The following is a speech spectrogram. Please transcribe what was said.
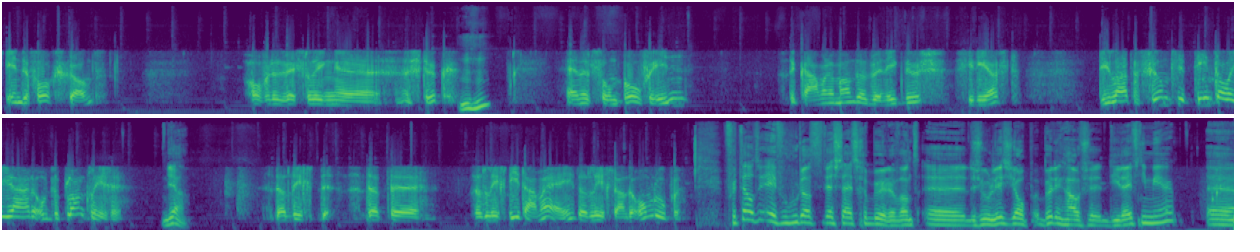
in de Volkskrant over de Westeling uh, een stuk. Mhm. En het stond bovenin, de cameraman, dat ben ik dus, cineast... die laat een filmpje tientallen jaren op de plank liggen. Ja. Dat ligt... Dat, uh, dat ligt niet aan mij, dat ligt aan de omroepen. Vertelt u even hoe dat destijds gebeurde, want uh, de journalist Joop Buddinghausen die leeft niet meer. Uh...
